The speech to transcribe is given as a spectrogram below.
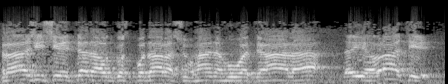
tražit će tada od gospodara subhanahu wa ta'ala da ih vrati.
